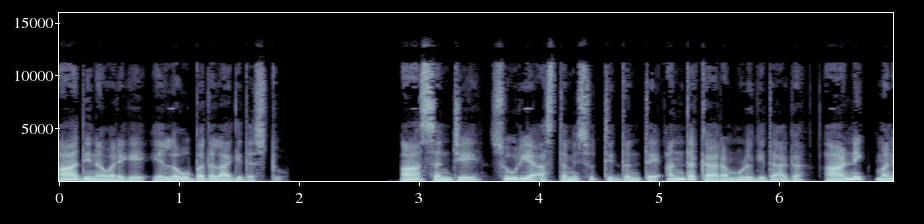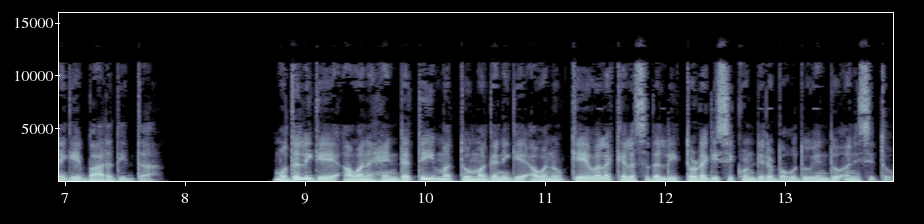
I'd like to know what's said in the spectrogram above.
ಆ ದಿನವರೆಗೆ ಎಲ್ಲವೂ ಬದಲಾಗಿದಷ್ಟು. ಆ ಸಂಜೆ ಸೂರ್ಯ ಅಸ್ತಮಿಸುತ್ತಿದ್ದಂತೆ ಅಂಧಕಾರ ಮುಳುಗಿದಾಗ ಆರ್ನಿಕ್ ಮನೆಗೆ ಬಾರದಿದ್ದ. ಮೊದಲಿಗೆ ಅವನ ಹೆಂಡತಿ ಮತ್ತು ಮಗನಿಗೆ ಅವನು ಕೇವಲ ಕೆಲಸದಲ್ಲಿ ತೊಡಗಿಸಿಕೊಂಡಿರಬಹುದು ಎಂದು ಅನಿಸಿತು.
